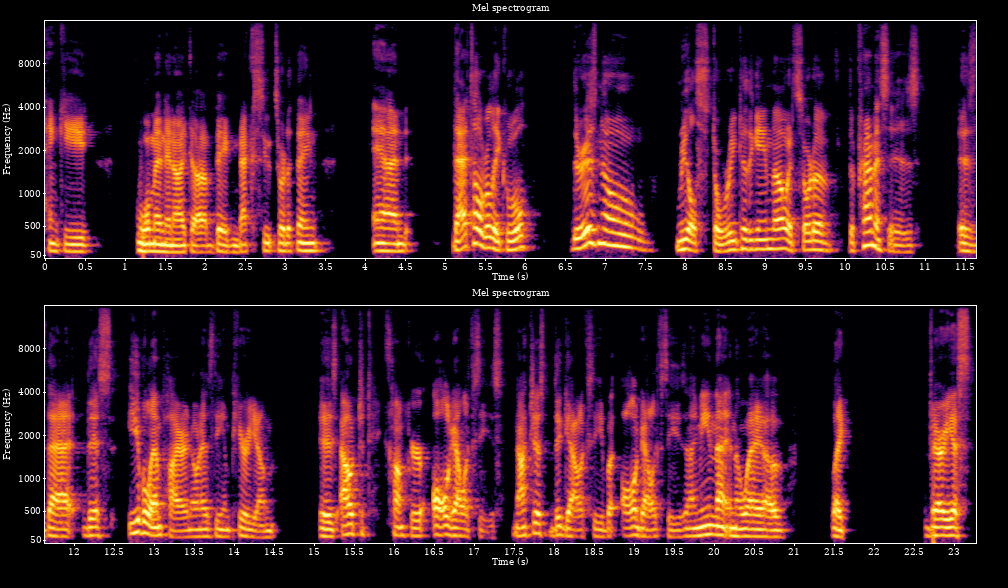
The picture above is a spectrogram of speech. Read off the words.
tanky woman in like a big mech suit sort of thing. And that's all really cool. There is no real story to the game though. It's sort of the premise is is that this evil empire known as the Imperium is out to conquer all galaxies, not just the galaxy, but all galaxies. And I mean that in the way of like various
